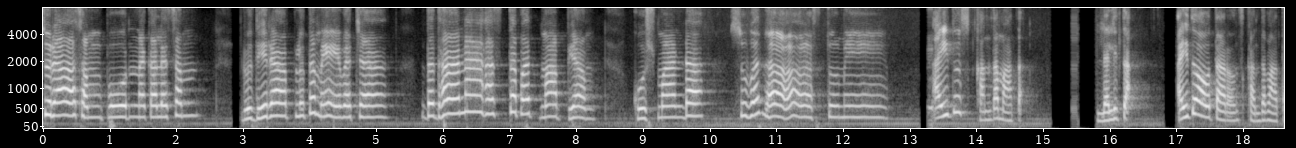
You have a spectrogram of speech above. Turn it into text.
సురా సంపూర్ణ కలసం రుధిరాప్లుతమేవ చ. దధాన కుష్మాండ సుభదాస్తుమే ఐదు స్కందమాత. లలిత. ఐదో అవతారం స్కందమాత.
